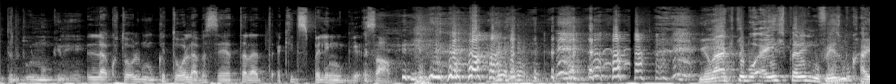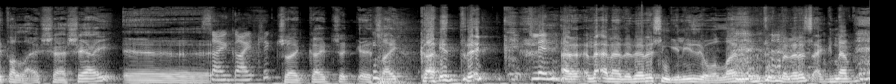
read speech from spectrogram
انت بتقول ممكن إيه؟ لا كنت أقول ممكن تقولها بس هي طلعت أكيد spelling صعب. يا جماعة اكتبوا أي spelling و Facebook هيطلع. الشعشاعي سايكايتريك سايكايتريك سايكايتريك لا أنا دارس إنجليزي والله أنا كنت بدرس أجنبي.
